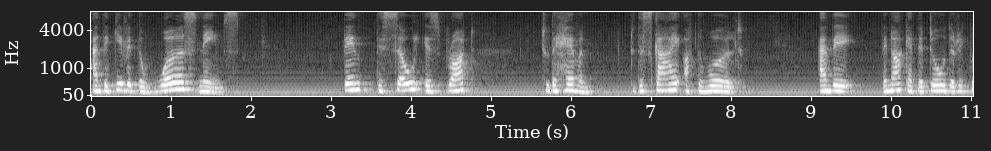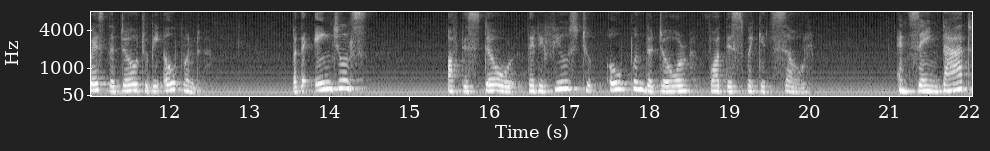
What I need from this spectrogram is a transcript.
and they give it the worst names. Then the soul is brought to the heaven, to the sky of the world, and they, they knock at the door, they request the door to be opened. But the angels of this door, they refuse to open the door for this wicked soul. And saying that,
